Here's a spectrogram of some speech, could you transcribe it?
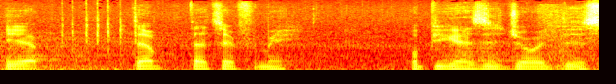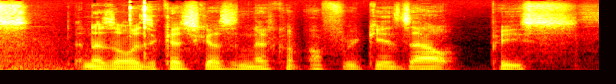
Yep. Yep, that's it for me. Hope you guys enjoyed this. And as always, I'll catch you guys in the next one. I'll freak kids out. Peace.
